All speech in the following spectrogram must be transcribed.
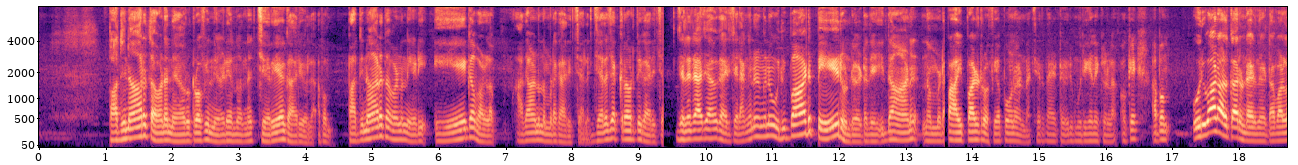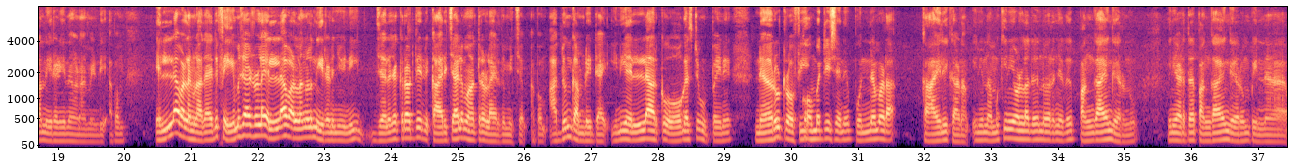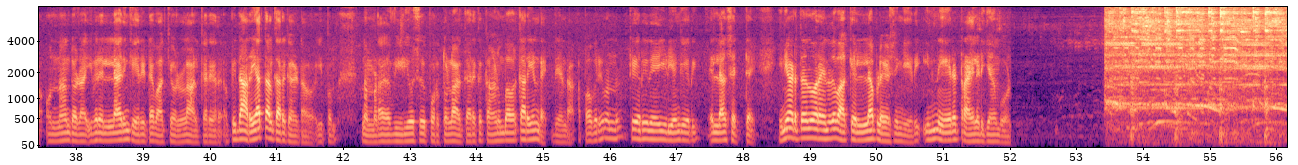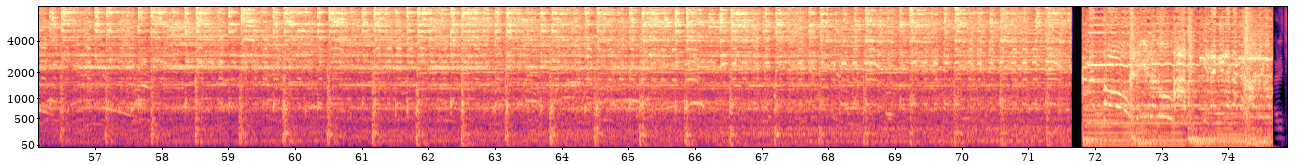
പതിനാറ് തവണ നെഹ്റു ട്രോഫി നേടിയെന്ന് പറഞ്ഞാൽ ചെറിയ കാര്യമല്ല. അപ്പം പതിനാറ് തവണ നേടി ഏക വള്ളം. അതാണ് നമ്മുടെ കാരിച്ചാൽ. ജലചക്രവർത്തി കാരിച്ചാൽ. ജലരാജാവ് കാരിച്ചാൽ. അങ്ങനെ അങ്ങനെ ഒരുപാട് പേരുണ്ട് കേട്ടത് ഇതാണ് നമ്മുടെ പായിപ്പാട് ട്രോഫി. അപ്പോൾ പോണണ്ട ചെറുതായിട്ട് ഒരു മുരുകനൊക്കെയുള്ള. ഓക്കെ? അപ്പം ഒരുപാട് ആൾക്കാരുണ്ടായിരുന്നു കേട്ടോ. വള്ളം നീരണിയുന്ന കാണാൻ വേണ്ടി. അപ്പം എല്ലാ വള്ളങ്ങളും അതായത് ഫേമസ് ആയിട്ടുള്ള എല്ലാ വള്ളങ്ങളും നീരണിഞ്ഞു. ഇനി ജലചക്രവർത്തി കാരിച്ചാൽ മാത്രമേ ഉള്ളായിരുന്നു മിച്ചം. അപ്പം അതും കംപ്ലീറ്റ് ആയി. ഇനി എല്ലാവർക്കും ഓഗസ്റ്റ് മുപ്പതിന് നെഹ്റു ട്രോഫി കോമ്പറ്റീഷന് പുന്നമട കായലിൽ കാണാം. ഇനി നമുക്കിനിയുള്ളത് എന്ന് പറഞ്ഞത് പങ്കായം കയറുന്നു. ഇനി അടുത്ത പങ്കായം കയറും പിന്നെ ഒന്നാം തൊഴ ഇവരെല്ലാവരും കയറിയിട്ടേ ബാക്കിയുള്ള ആൾക്കാർ കയറും അപ്പോൾ ഇത് അറിയാത്ത കേട്ടോ. ഇപ്പം നമ്മുടെ വീഡിയോസ് പുറത്തുള്ള ആൾക്കാരൊക്കെ കാണുമ്പോൾ അവർക്ക് അറിയണ്ടേ? ഇത് വേണ്ട അപ്പോൾ അവർ വന്ന് കയറി ഇതേ ഇടിയാൻ കയറി എല്ലാം സെറ്റായി ഇനി അടുത്തതെന്ന് പറയുന്നത് ബാക്കി എല്ലാ പ്ലേയേഴ്സും കയറി ഇനി നേരെ ട്രയൽ അടിക്കാൻ പോകണം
